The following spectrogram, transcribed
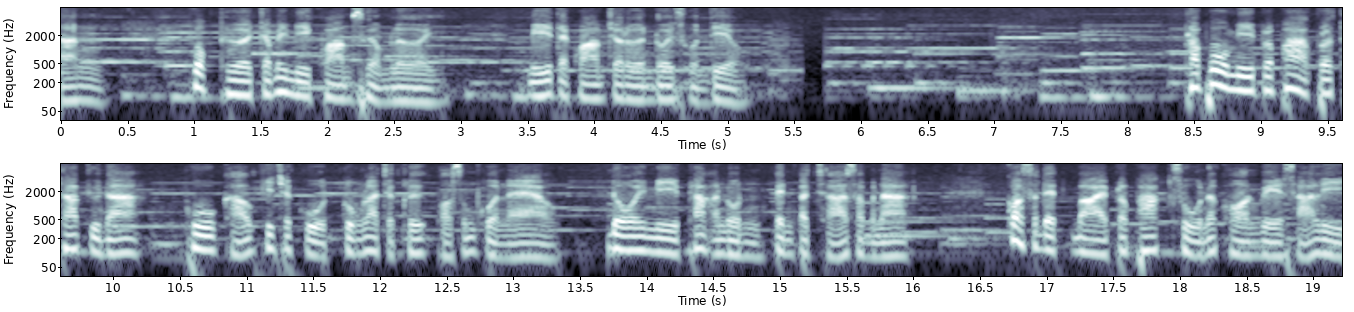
นั้น พวกเธอจะไม่มีความเสื่อมเลย มีแต่ความเจริญโดยส่วนเดียว พระผู้มีพระภาคประทับอยู่ณภูเขาคิชกูดกรุงราชคลึกพอสมควรแล้ว โดยมีพระอานนท์เป็นปัจฉาสมณะ ก็เสด็จบ่ายพระพักสู่นครเวสาลี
